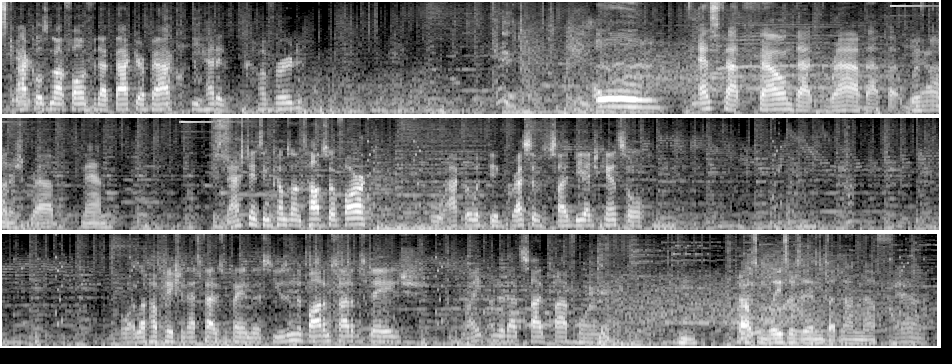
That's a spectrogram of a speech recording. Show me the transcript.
Scared. Not falling for that back air back. He had it covered. Oh, SFAT found that grab, that, that whiff Yeah. punish grab. Man, His dash dancing comes on top so far. Ooh, with the aggressive side B edge cancel. Oh, I love how patient SFAT is playing this. Using the bottom side of the stage, right under that side platform. Hmm. got some lasers in, but not enough. Yeah.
